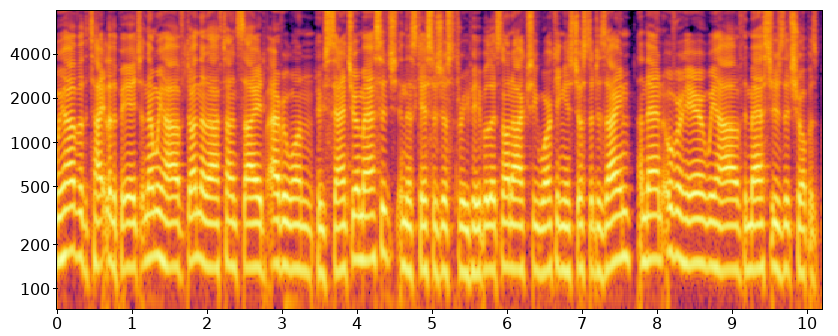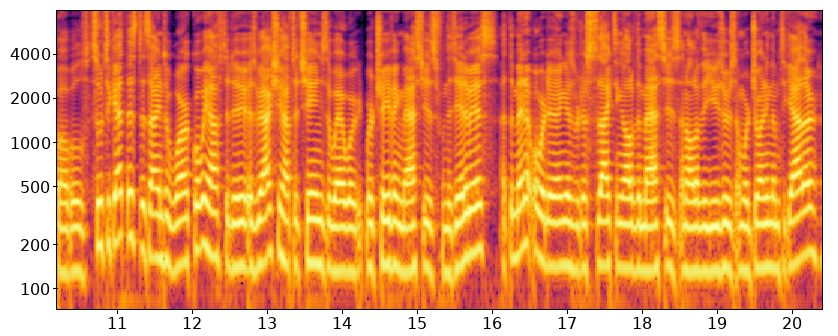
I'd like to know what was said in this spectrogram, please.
We have the title of the page and then we have down the left hand side, everyone who sent you a message. In this case, there's just three people. It's not actually working. It's just a design. And then over here, we have the messages that show up as bubbles. So to get this design to work, what we have to do is we actually have to change the way we're retrieving messages from the database. At the minute, what we're doing is we're just selecting all of the messages and all of the users and we're joining them together.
